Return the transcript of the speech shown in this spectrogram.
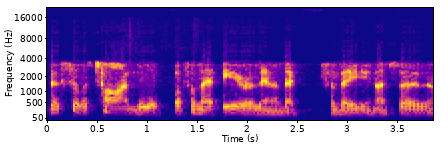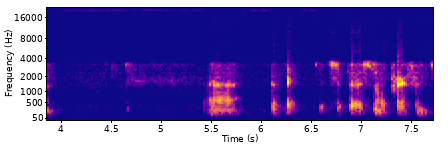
there's sort of time warp from that era then and that for me, you know. So, um, uh, but that, it's a personal preference.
